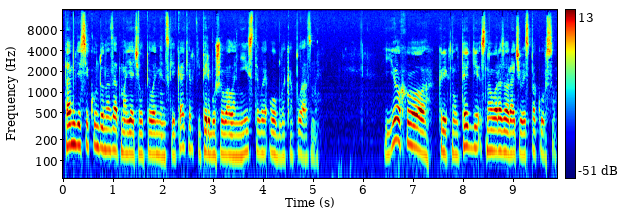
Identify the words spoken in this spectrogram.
Там, где секунду назад маячил пеломенский катер, теперь бушевало неистовое облако плазмы. «Йохо!» – крикнул Тедди, снова разворачиваясь по курсу.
